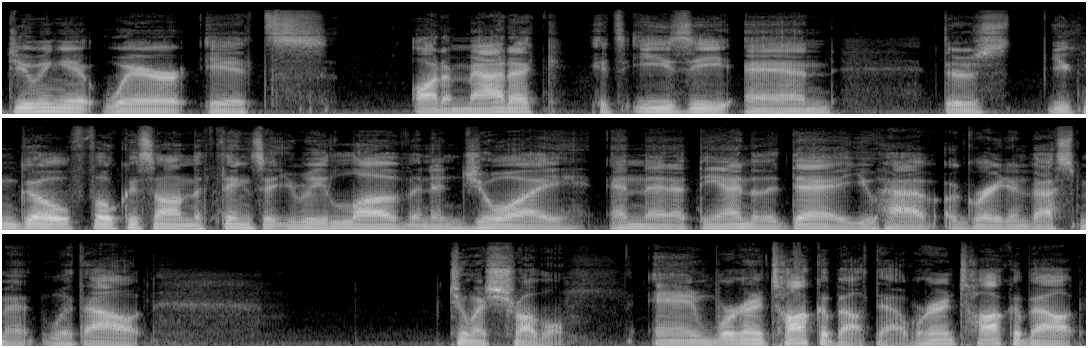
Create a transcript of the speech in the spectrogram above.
doing it where it's automatic, it's easy, and there's you can go focus on the things that you really love and enjoy, and then at the end of the day, you have a great investment without too much trouble. And we're going to talk about that. We're going to talk about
